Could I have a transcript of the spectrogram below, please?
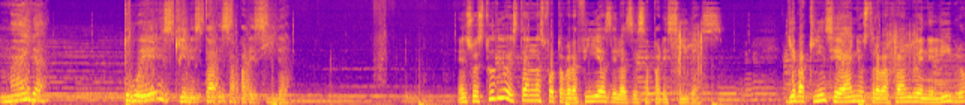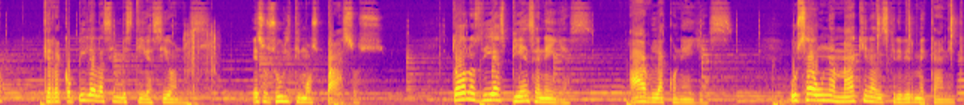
Mayra, tú eres quien está desaparecida. En su estudio están las fotografías de las desaparecidas. Lleva 15 años trabajando en el libro que recopila las investigaciones, esos últimos pasos. Todos los días piensa en ellas, habla con ellas, usa una máquina de escribir mecánica,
